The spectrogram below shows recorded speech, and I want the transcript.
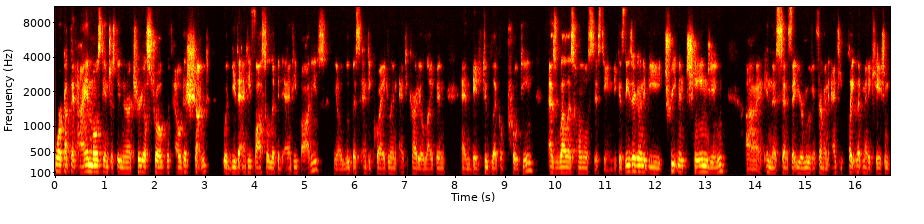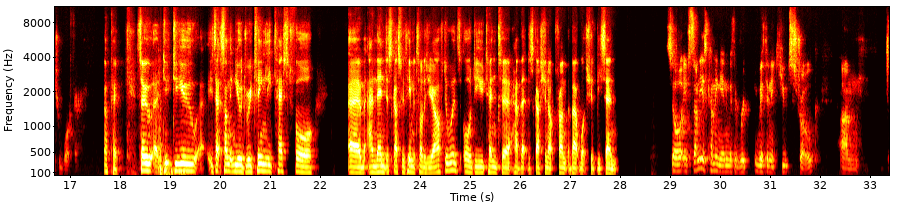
workup that I am most interested in arterial stroke without a shunt would be the antiphospholipid antibodies, you know, lupus anticoagulant, anticardiolipin, and beta 2 glycoprotein, as well as homocysteine, because these are going to be treatment changing uh, in the sense that you're moving from an antiplatelet medication to warfarin. Okay. So, uh, do, do you, is that something you would routinely test for um, and then discuss with hematology afterwards, or do you tend to have that discussion up front about what should be sent? So if somebody is coming in with a with an acute stroke, um,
